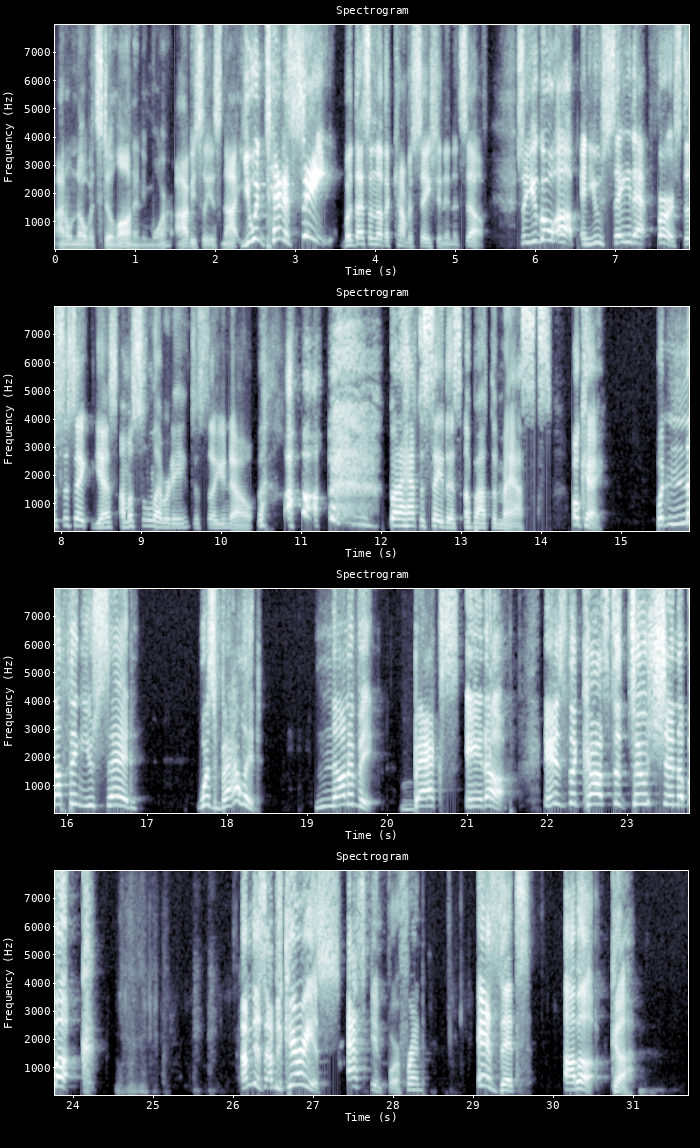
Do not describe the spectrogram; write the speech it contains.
I don't know if it's still on anymore. Obviously, it's not. You in Tennessee, but that's another conversation in itself. So you go up and you say that first, just to say, yes, I'm a celebrity, just so you know. but I have to say this about the masks. Okay. But nothing you said was valid. None of it backs it up. Is the Constitution a book? I'm just, I'm curious, asking for a friend. Is it a book?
